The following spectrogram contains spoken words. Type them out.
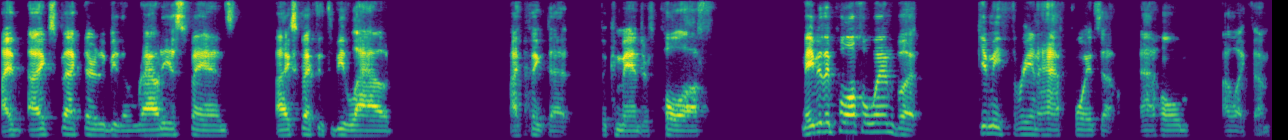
I, I expect there to be the rowdiest fans. I expect it to be loud. I think that the Commanders pull off. Maybe they pull off a win, but give me three and a half points at, at home. I like them.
